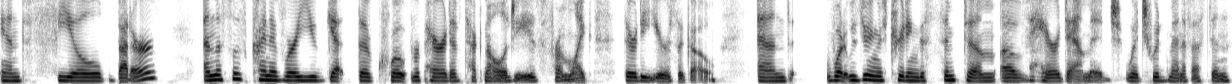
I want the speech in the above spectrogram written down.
and feel better. And this was kind of where you get the quote reparative technologies from like 30 years ago. And what it was doing was treating the symptom of hair damage, which would manifest in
